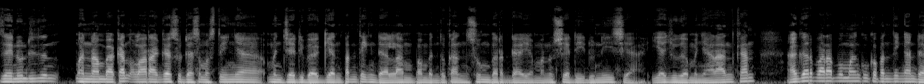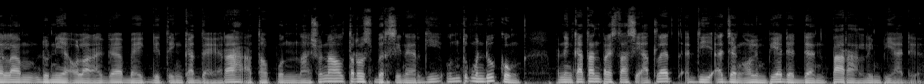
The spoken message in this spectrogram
Zainuddin menambahkan olahraga sudah semestinya menjadi bagian penting dalam pembentukan sumber daya manusia di Indonesia. Ia juga menyarankan agar para pemangku kepentingan dalam dunia olahraga baik di tingkat daerah ataupun nasional terus bersinergi untuk mendukung peningkatan prestasi atlet di ajang Olimpiade dan Paralimpiade.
